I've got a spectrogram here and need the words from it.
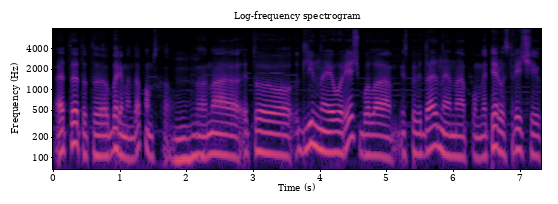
Это этот э, Берриман, да, по-моему, сказал? Э, На это длинная его речь была исповедальная на, по-моему, на первой встрече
